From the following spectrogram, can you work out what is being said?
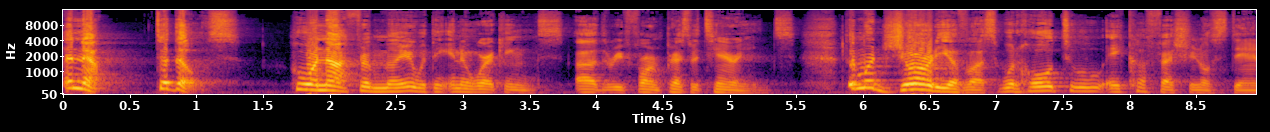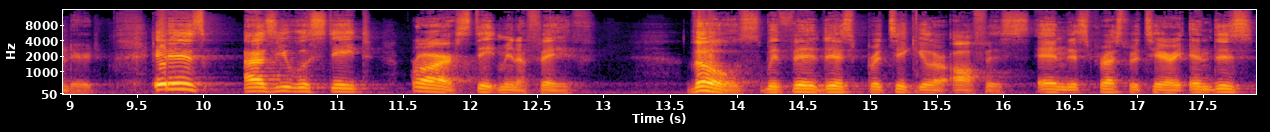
And now, to those who are not familiar with the inner workings of the Reformed Presbyterians, the majority of us would hold to a confessional standard. It is, as you will state, our statement of faith. Those within this particular office and this presbytery and this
